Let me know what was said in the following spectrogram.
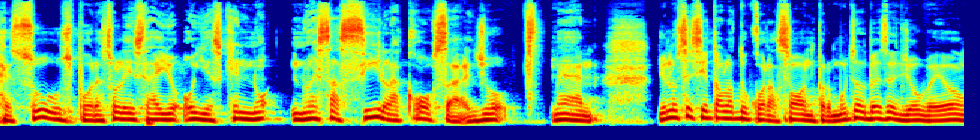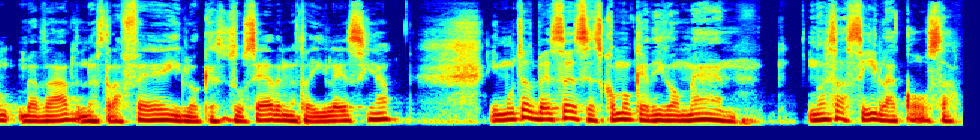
Jesús por eso le dice a ellos, oye, es que no, no es así la cosa. Yo, man, yo no sé si esto habla tu corazón, pero muchas veces yo veo, ¿verdad?, nuestra fe y lo que sucede en nuestra iglesia. Y muchas veces es como que digo, man, no es así la cosa.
